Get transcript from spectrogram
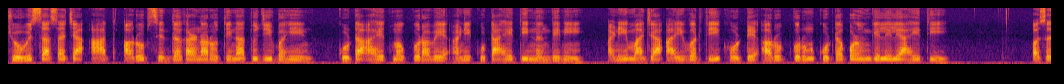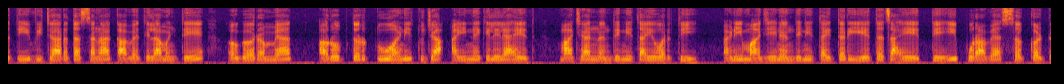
चोवीस तासाच्या आत आरोप सिद्ध करणार होती ना तुझी बहीण? कुठं आहेत मग पुरावे आणि कुठं आहे ती नंदिनी? आणि माझ्या आईवरती खोटे आरोप करून कुठं पळून गेलेली आहे ती? असं ती विचारत असताना काव्या तिला म्हणते अगं रम्या आरोप तर तू आणि तुझ्या आईने केलेले आहेत माझ्या नंदिनी ताईवरती आणि माझी नंदिनी ताई तर येतच आहे तेही पुराव्या सकट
